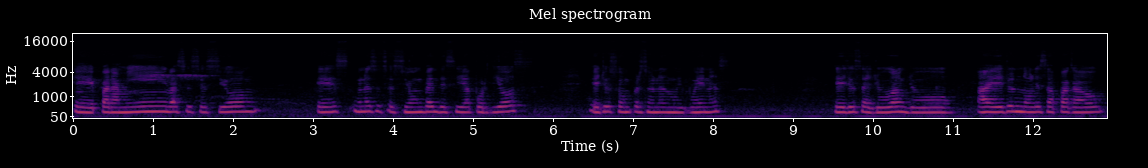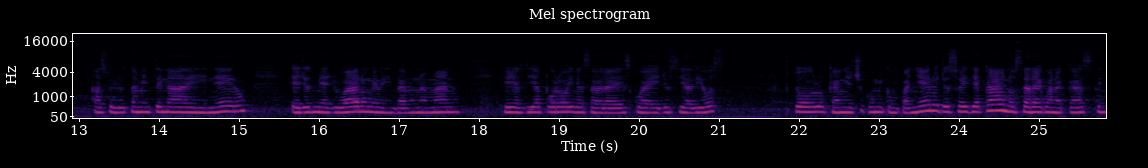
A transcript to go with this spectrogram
Eh, para mí la asociación es una asociación bendecida por Dios. Ellos son personas muy buenas. Ellos ayudan. Yo a ellos no les ha pagado absolutamente nada de dinero. Ellos me ayudaron, me brindaron una mano. Y el día por hoy les agradezco a ellos y a Dios todo lo que han hecho con mi compañero. Yo soy de acá, en Osara de Guanacaste.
